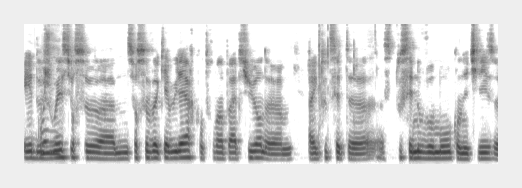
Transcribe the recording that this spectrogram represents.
et de jouer sur ce, euh, sur ce vocabulaire qu'on trouve un peu absurde, euh, avec toute cette, euh, tous ces nouveaux mots qu'on utilise,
